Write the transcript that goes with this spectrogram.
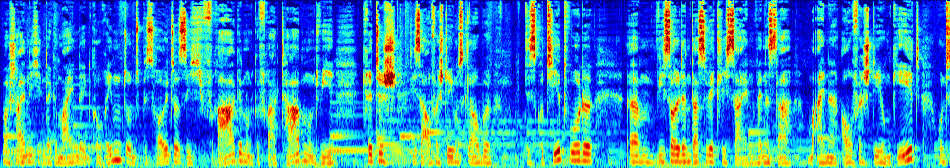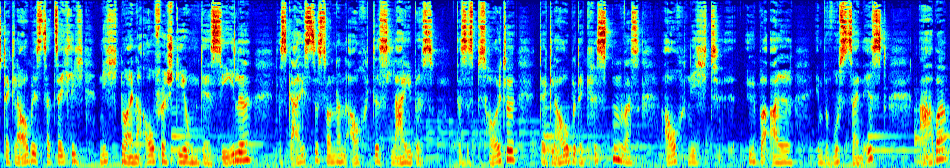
wahrscheinlich in der Gemeinde in Korinth und bis heute sich fragen und gefragt haben und wie kritisch dieser Auferstehungsglaube diskutiert wurde. Ähm, wie soll denn das wirklich sein, wenn es da um eine Auferstehung geht? Und der Glaube ist tatsächlich nicht nur eine Auferstehung der Seele, des Geistes, sondern auch des Leibes. Das ist bis heute der Glaube der Christen, was auch nicht überall im Bewusstsein ist. Aber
